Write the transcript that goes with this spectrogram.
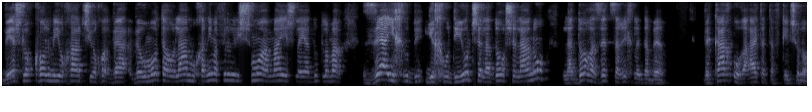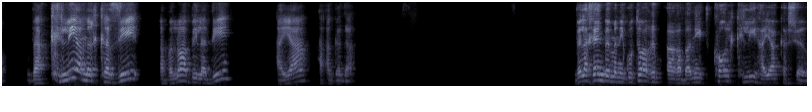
ויש לו קול מיוחד, שיוכל, ואומות העולם מוכנים אפילו לשמוע מה יש ליהדות לומר. זה הייחודיות של הדור שלנו, לדור הזה צריך לדבר. וכך הוא ראה את התפקיד שלו. והכלי המרכזי, אבל לא הבלעדי, היה האגדה. ולכן במנהיגותו הרבנית כל כלי היה כשר.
